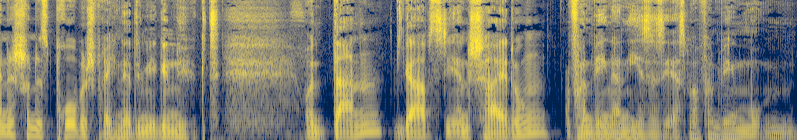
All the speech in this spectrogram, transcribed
alleine schon das Probesprechen hätte mir genügt. Und dann gab es die Entscheidung, von wegen, dann hieß es erstmal, von wegen,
